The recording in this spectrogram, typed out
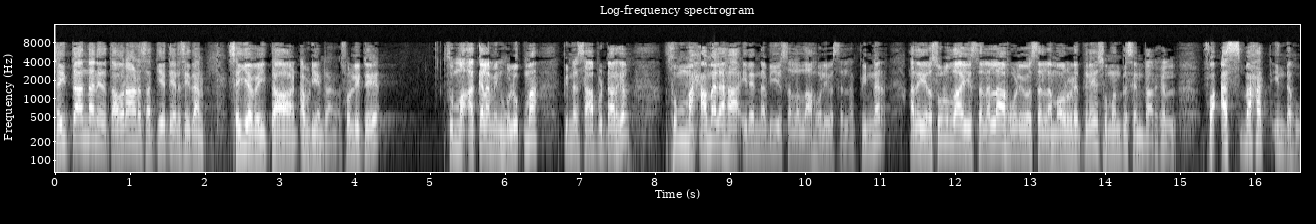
ஷைத்தான் தான் இதை தவறான சத்தியத்தை என்ன செய்தான்? செய்ய வைத்தான் அப்படின்றாங்க சொல்லிட்டு சும்மா அக்கலமின் ஹுலுக்மா பின்னர் சாப்பிட்டார்கள். சும்மா ஹமலஹா இல நபி ஸல்லல்லாஹு அலி வசல்லம் பின்னர் அதை ரசூலுல்லாஹி சல்லாஹ் அலி வசல்லம் அவர்களிடத்திலே சுமந்து சென்றார்கள். அஸ்பஹத் இந்தஹு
